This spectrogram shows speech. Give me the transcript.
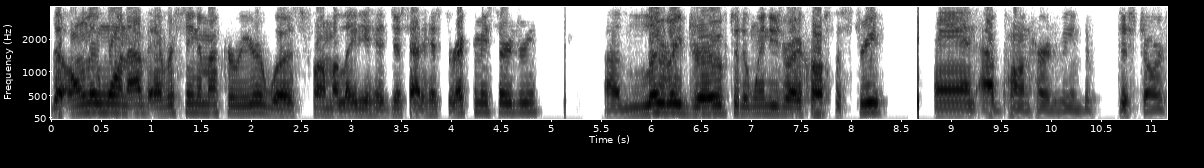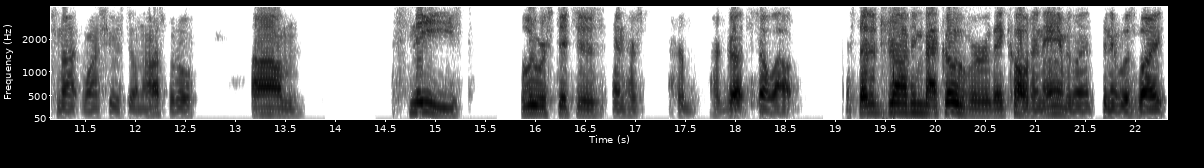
the only one I've ever seen in my career was from a lady who had just had a hysterectomy surgery. I literally drove to the Wendy's right across the street, and upon her being discharged, not while she was still in the hospital, um, sneezed, blew her stitches, and her her her guts fell out. Instead of driving back over, they called an ambulance, and it was like,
